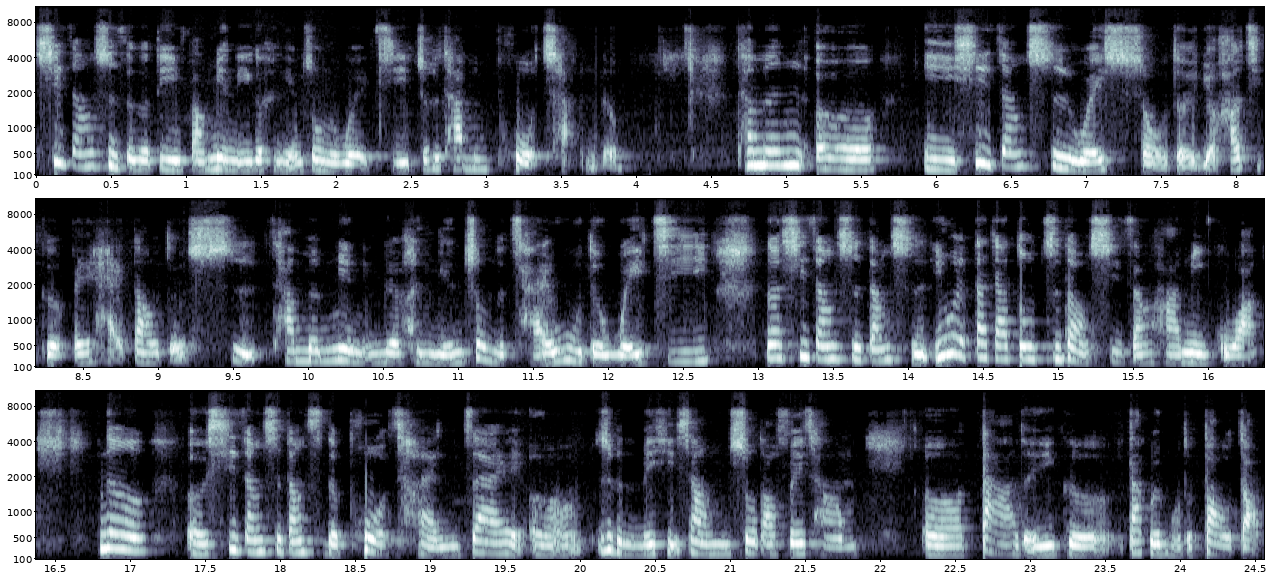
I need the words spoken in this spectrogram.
细张市这个地方面临一个很严重的危机，就是他们破产了。他们呃，以夕张市为首的有好几个北海道的市，他们面临着很严重的财务的危机。那夕张市当时，因为大家都知道夕张哈密瓜，那呃，夕张市当时的破产，在呃日本的媒体上受到非常呃大的一个大规模的报道。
